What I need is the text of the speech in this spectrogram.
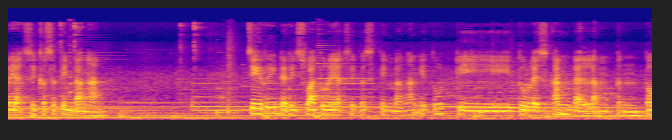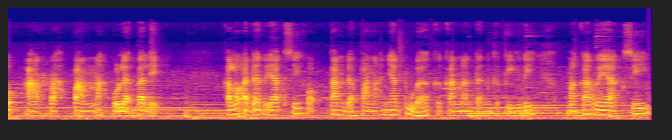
reaksi kesetimbangan. Ciri dari suatu reaksi kesetimbangan itu dituliskan dalam bentuk arah panah bolak-balik. Kalau ada reaksi kok tanda panahnya dua ke kanan dan ke kiri, maka reaksi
